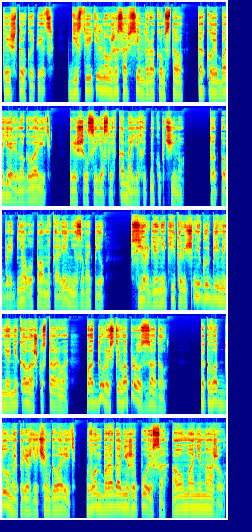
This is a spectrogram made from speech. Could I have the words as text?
«Ты что, купец, действительно уже совсем дураком стал такое боярину говорить?» Решился я слегка наехать на купчину. Тот побледнел, упал на колени и завопил. «Сергей Никитович, не губи меня, Николашку старого! По дурости вопрос задал!» «Так вот думай, прежде чем говорить. Вон борода ниже пояса, а ума не нажил».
